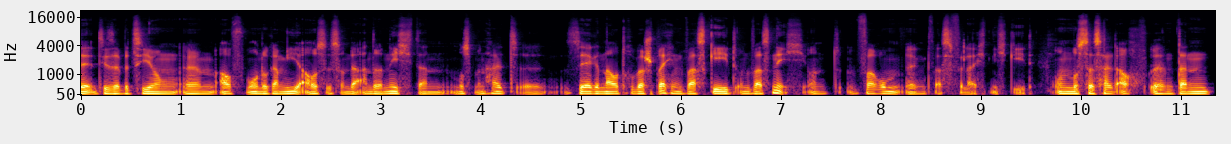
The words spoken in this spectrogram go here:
de, dieser Beziehung ähm, auf Monogamie aus ist und der andere nicht, dann muss man halt äh, sehr genau drüber sprechen, was geht und was nicht und warum irgendwas vielleicht nicht geht. Und muss das halt auch ähm, dann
